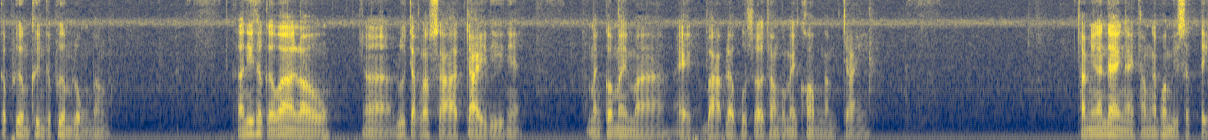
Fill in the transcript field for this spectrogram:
กระเพื่อมขึ้นกระเพื่อมลงบ้าง คราวนี้ถ้าเกิดว่าเรารู้จักรักษาใจดีเนี่ย มันก็ไม่มาไอ้บาปแล้วกุศลธรรมก็ไม่ครอบงำใจทำอย่างนั้นได้ไงทำงั้นเพราะมีสติ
